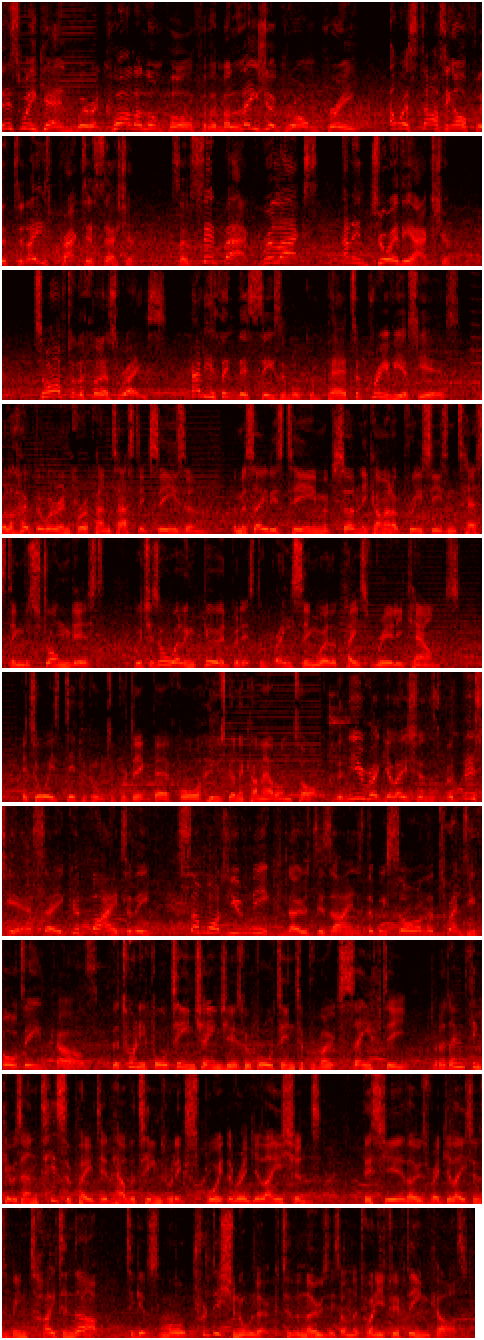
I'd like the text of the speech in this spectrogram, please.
This weekend, we're at Kuala Lumpur for the Malaysia Grand Prix, and we're starting off with today's practice session. So sit back, relax, and enjoy the action. So, after the first race, how do you think this season will compare to previous years? Well, I hope that we're in for a fantastic season. The Mercedes team have certainly come out of pre season testing the strongest, which is all well and good, but it's the racing where the pace really counts. It's always difficult to predict, therefore, who's going to come out on top. The new regulations for this year say goodbye to the somewhat unique nose designs that we saw on the 2014 cars. The 2014 changes were brought in to promote safety, but I don't think it was anticipated how the teams would exploit the regulations. This year, those regulations have been tightened up to give us a more traditional look to the noses on the 2015 cars.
